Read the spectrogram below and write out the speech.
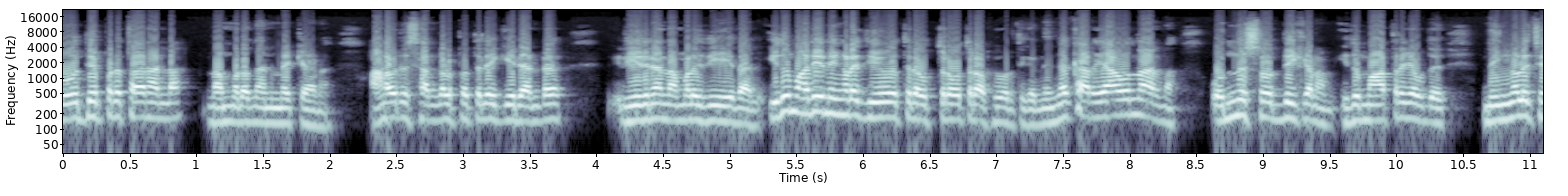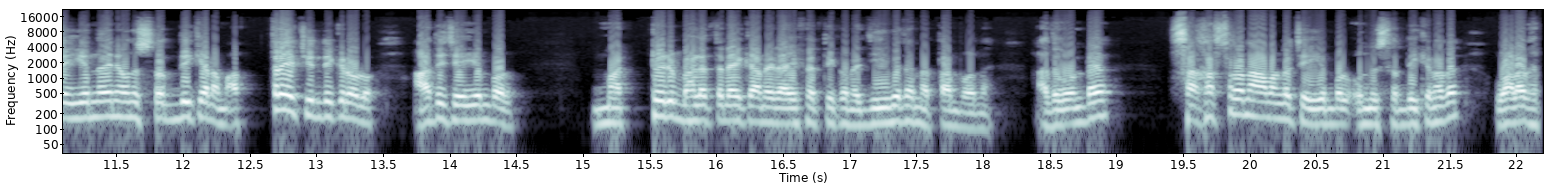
ബോധ്യപ്പെടുത്താനല്ല നമ്മുടെ നന്മയ്ക്കാണ്. ആ ഒരു സങ്കല്പത്തിലേക്ക് ഈ രണ്ട് രീതിനെ നമ്മൾ ഇത് ചെയ്താൽ ഇത് മതി നിങ്ങളുടെ ജീവിതത്തിലെ ഉത്തരോത്തരം അഭിവർത്തിക്കണം നിങ്ങൾക്ക് അറിയാവുന്നതാണ് ഒന്ന് ശ്രദ്ധിക്കണം. ഇത് മാത്രമേ ഉള്ളൂ. നിങ്ങൾ ചെയ്യുന്നതിനെ ഒന്ന് ശ്രദ്ധിക്കണം. അത്രേ ചിന്തിക്കണുള്ളൂ അത് ചെയ്യുമ്പോൾ മറ്റൊരു ഫലത്തിലേക്കാണ് ലൈഫ് എത്തിക്കുന്നത് ജീവിതം എത്താൻ പോകുന്നത്. അതുകൊണ്ട് സഹസ്രനാമങ്ങൾ ചെയ്യുമ്പോൾ ഒന്ന് ശ്രദ്ധിക്കുന്നത് വളരെ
